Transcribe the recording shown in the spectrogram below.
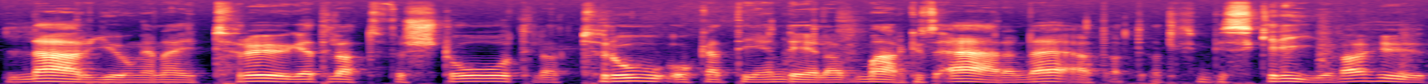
lärjungarna är tröga till att förstå, till att tro och att det är en del av Markus ärende att, att, att liksom beskriva hur,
